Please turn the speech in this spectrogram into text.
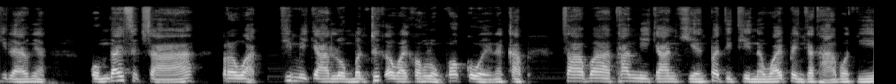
ที่แล้วเนี่ย ผมได้ศึกษาประวัติที่มีการลงบันทึกเอาไว้ของหลวงพ่อกลวยนะครับ ทราบว่าท่านมีการเขียนปฏิทินเอาไว้เป็นคาถาบทนี้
